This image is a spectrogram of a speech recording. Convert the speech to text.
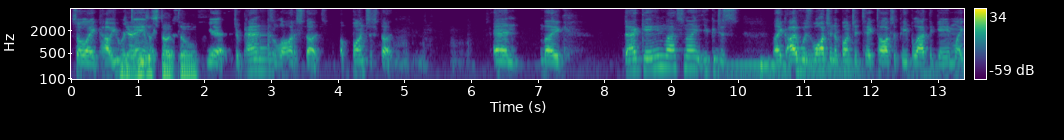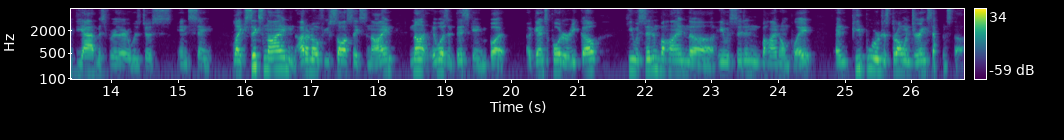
So like how you were yeah, saying, he's a like, stud too. Yeah, Japan has a lot of studs, a bunch of studs, and like that game last night, you could just like I was watching a bunch of TikToks of people at the game. Like the atmosphere there was just insane. Like six nine, I don't know if you saw six nine. Not it wasn't this game, but against Puerto Rico, he was sitting behind the he was sitting behind home plate, and people were just throwing drinks at and stuff.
